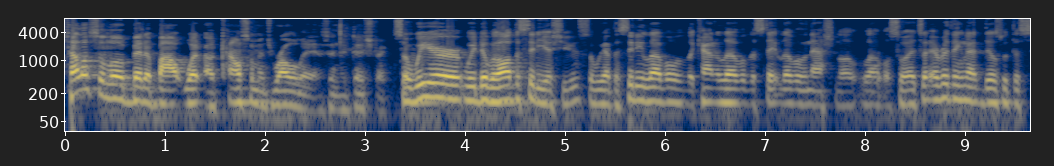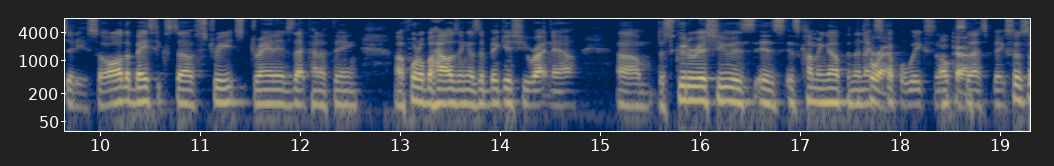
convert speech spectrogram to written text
Tell us a little bit about what a councilman's role is in the district. So we are we deal with all the city issues. So we have the city level, the county level, the state level, the national level. So it's everything that deals with the city. So all the basic stuff, streets, drainage, that kind of thing. Affordable housing is a big issue right now. Um, the scooter issue is, is is coming up in the next Correct. couple of weeks. So, Okay. so that's big. So it's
